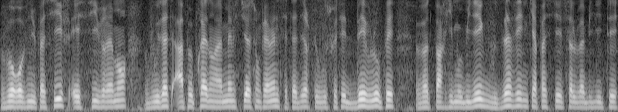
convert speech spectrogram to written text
vos revenus passifs et si vraiment vous êtes à peu près dans la même situation que la mienne, c'est-à-dire que vous souhaitez développer votre parc immobilier, que vous avez une capacité de solvabilité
